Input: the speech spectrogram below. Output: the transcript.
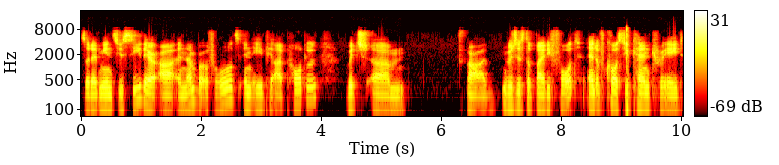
So that means you see there are a number of roles in API portal which um, are registered by default. And of course, you can create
